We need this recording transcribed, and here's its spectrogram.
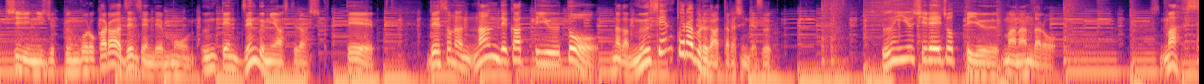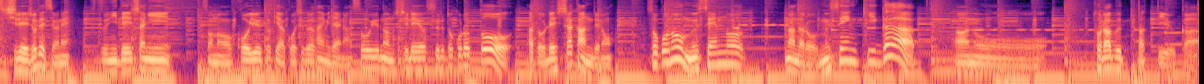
7時20分頃から全線でもう運転全部見合わせてらしくてでそのなんでかっていうとなんか無線トラブルがあったらしいんです。運輸指令所っていうまあなんだろう。まあ指令所ですよね。普通に電車にそのこういう時はこうしてくださいみたいなそういうのの指令をするところとあと列車間でのそこの無線のなんだろう無線機があのー、トラブったっていうか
